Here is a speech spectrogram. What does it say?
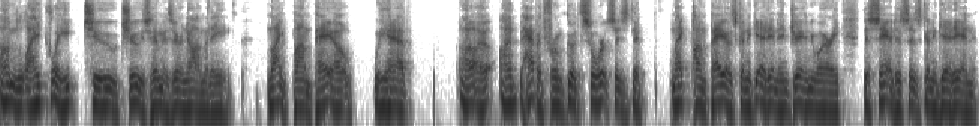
unlikely to choose him as their nominee. Mike Pompeo, we have uh, have it from good sources that Mike Pompeo is going to get in in January. DeSantis is going to get in.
